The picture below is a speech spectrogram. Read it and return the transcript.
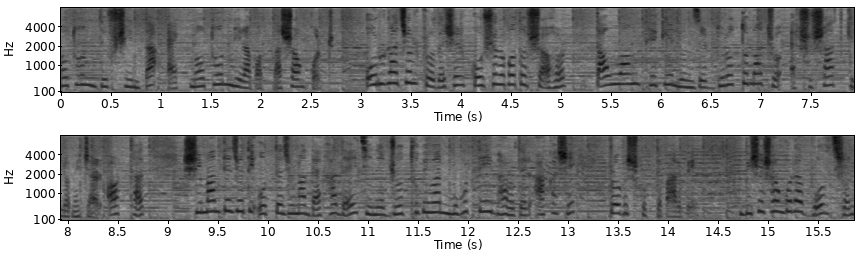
নতুন দুশ্চিন্তা, এক নতুন নিরাপত্তা সংকট। অরুণাচল প্রদেশের কৌশলগত শহর তাওয়াং থেকে লুঞ্জের দূরত্ব মাত্র একশো সাত কিলোমিটার। অর্থাৎ, সীমান্তে যদি উত্তেজনা দেখা দেয়, চীনের যুদ্ধবিমান মুহূর্তেই ভারতের আকাশে প্রবেশ করতে পারবে। বিশেষজ্ঞরা বলছেন,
